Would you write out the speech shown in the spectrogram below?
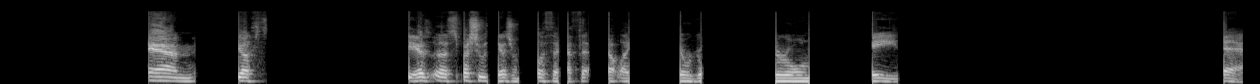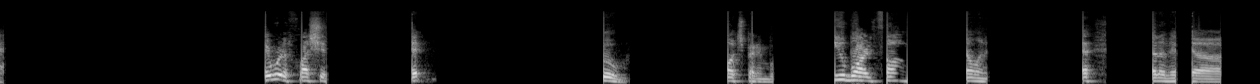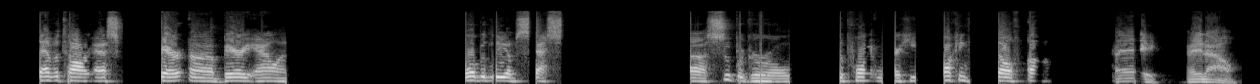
and just especially with the Ezra Miller thing, I felt like were to flesh it. boom, much better movie. It instead of a uh, Avatar esque uh, Barry Allen morbidly obsessed uh, Supergirl to the point where he fucking himself up. Hey, hey now.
